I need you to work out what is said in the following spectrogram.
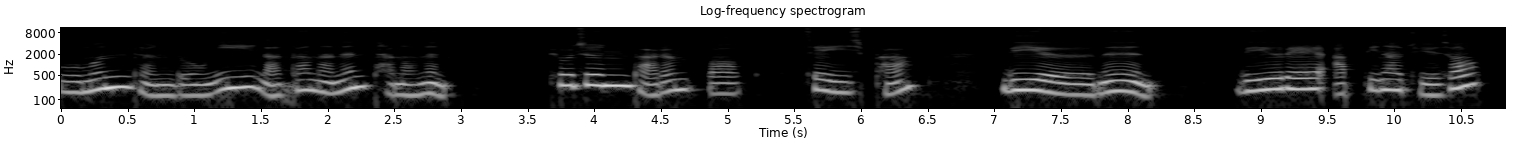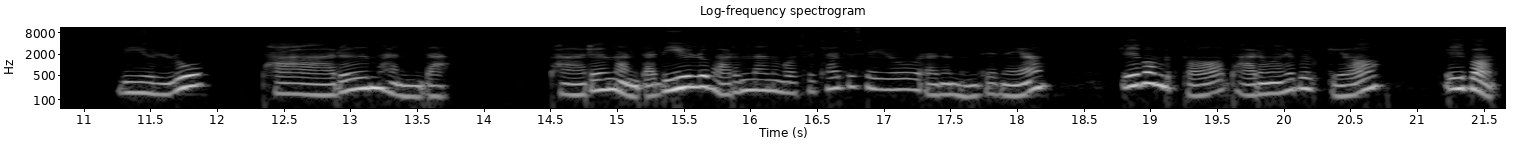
우문 변동이 나타나는 단어는 표준 발음법 제20항 리을은 리을의 앞이나 뒤에서 리을로 발음한다. 발음한다. 리을로 발음 나는 것을 찾으세요. 라는 문제네요. 1번부터 발음을 해볼게요. 1번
